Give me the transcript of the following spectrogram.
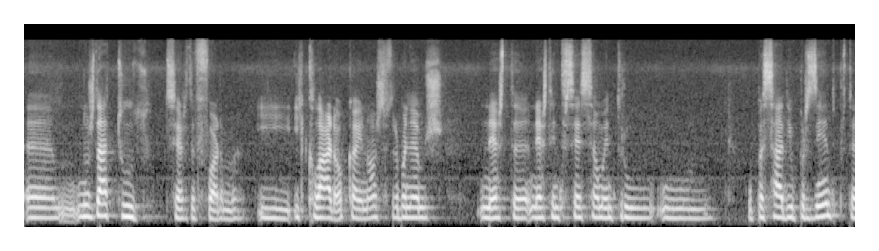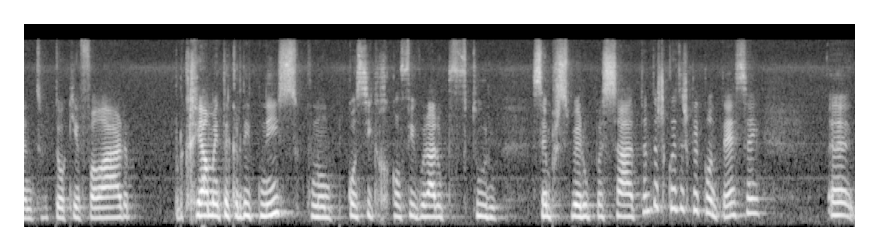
uh, nos dá tudo, de certa forma. E, e, claro, ok, nós trabalhamos nesta, nesta interseção entre o, o, o passado e o presente, portanto, estou aqui a falar porque realmente acredito nisso, que não consigo reconfigurar o futuro sem perceber o passado, tantas coisas que acontecem uh,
